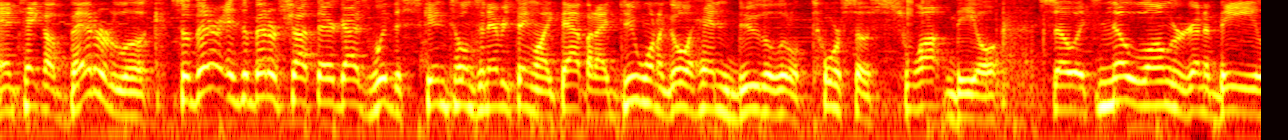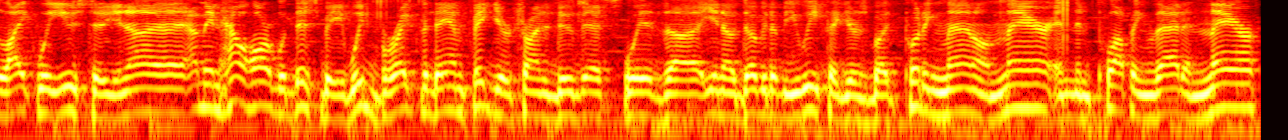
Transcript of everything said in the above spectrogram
and take a better look. So there is a better shot there, guys, with the skin tones and everything like that, but I do want to go ahead and do the little torso swap deal so it's no longer going to be like we used to, you know? I mean, how hard would this be? We'd break the damn figure trying to do this with, uh, you know, WWE figures, but putting that on there and then plopping that in there,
